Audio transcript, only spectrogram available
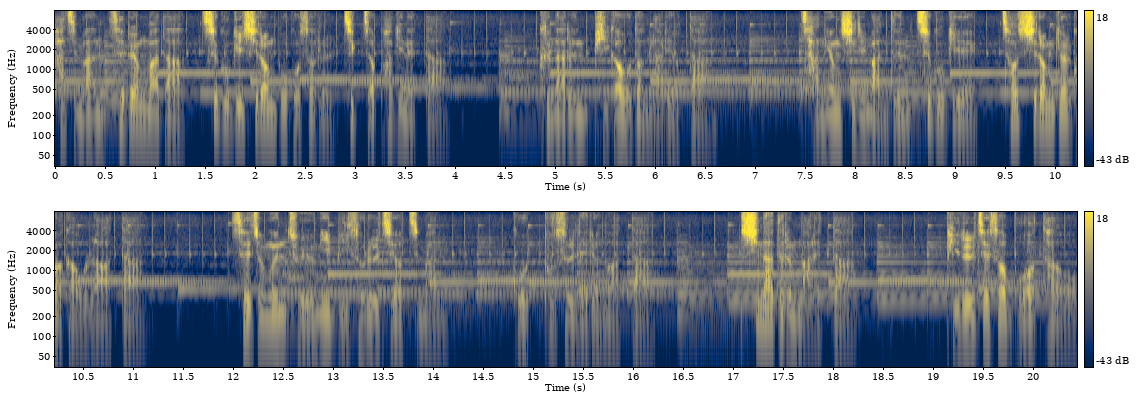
하지만 새벽마다 치국이 실험 보고서를 직접 확인했다. 그날은 비가 오던 날이었다. 장영실이 만든 치국이의 첫 실험 결과가 올라왔다. 세종은 조용히 미소를 지었지만 곧 붓을 내려놓았다. 신하들은 말했다. 비를 재서 무엇하오?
